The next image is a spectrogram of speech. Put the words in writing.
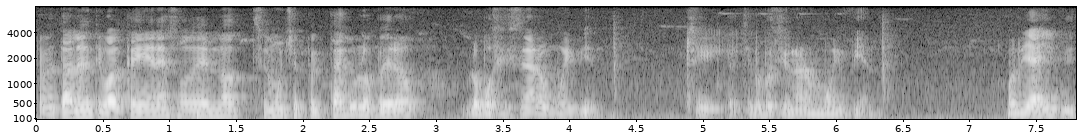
lamentablemente, igual caía en eso de no hacer mucho espectáculo, pero lo posicionaron muy bien. Sí. ¿cachai? Lo posicionaron muy bien. Bueno, ya hay,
